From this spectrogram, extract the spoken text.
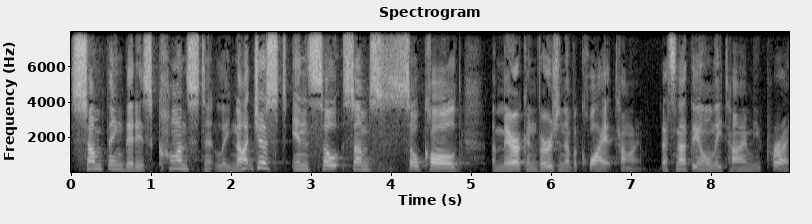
something that is constantly, not just in so, some so called American version of a quiet time. That's not the only time you pray.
